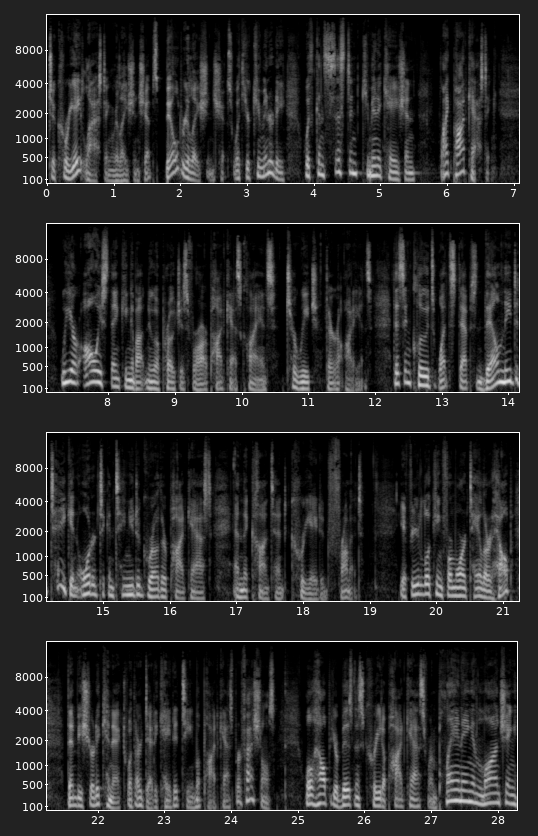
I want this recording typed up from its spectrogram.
To create lasting relationships, build relationships with your community with consistent communication like podcasting. We are always thinking about new approaches for our podcast clients to reach their audience. This includes what steps they'll need to take in order to continue to grow their podcast and the content created from it. If you're looking for more tailored help, then be sure to connect with our dedicated team of podcast professionals. We'll help your business create a podcast from planning and launching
